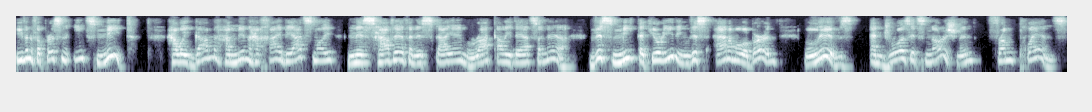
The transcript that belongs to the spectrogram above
Even if a person eats meat, this meat that you're eating, this animal or bird, lives and draws its nourishment from plants.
